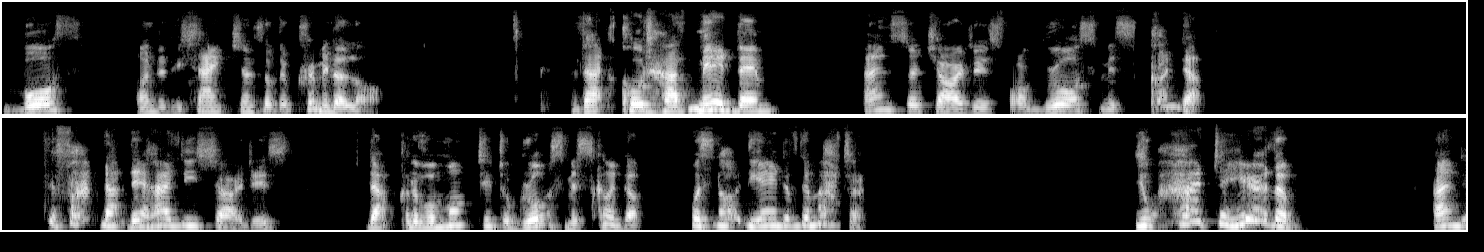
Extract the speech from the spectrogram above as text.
both under the sanctions of the criminal law, that could have made them answer charges for gross misconduct. The fact that they had these charges that could have amounted to gross misconduct was not the end of the matter. You had to hear them. And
